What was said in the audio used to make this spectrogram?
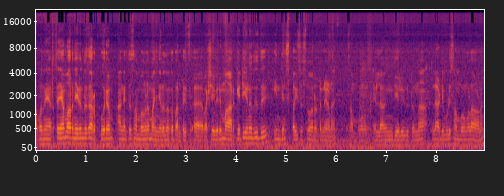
അപ്പോൾ നേരത്തെ ഞാൻ പറഞ്ഞിരുന്നത് കർപ്പൂരം അങ്ങനത്തെ സംഭവങ്ങൾ മഞ്ഞൾ എന്നൊക്കെ പറഞ്ഞിട്ട് പക്ഷേ ഇവർ മാർക്കറ്റ് ചെയ്യണത് ഇത് ഇന്ത്യൻ സ്പൈസസ് എന്ന് പറഞ്ഞിട്ട് തന്നെയാണ്. സംഭവം എല്ലാം ഇന്ത്യയിൽ കിട്ടുന്ന നല്ല അടിപൊളി സംഭവങ്ങളാണ്.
